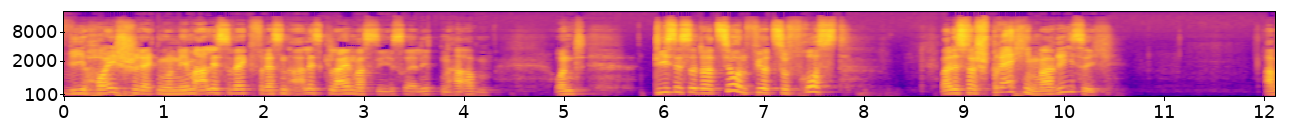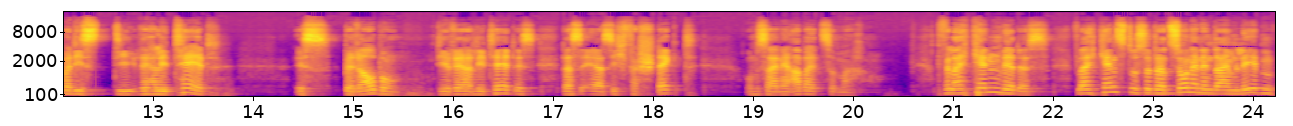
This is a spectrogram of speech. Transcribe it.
wie Heuschrecken und nehmen alles weg, fressen alles klein, was die Israeliten haben. Und diese Situation führt zu Frust, weil das Versprechen war riesig. Aber die, die Realität ist Beraubung. Die Realität ist, dass er sich versteckt um seine Arbeit zu machen. Vielleicht kennen wir das. Vielleicht kennst du Situationen in deinem Leben,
